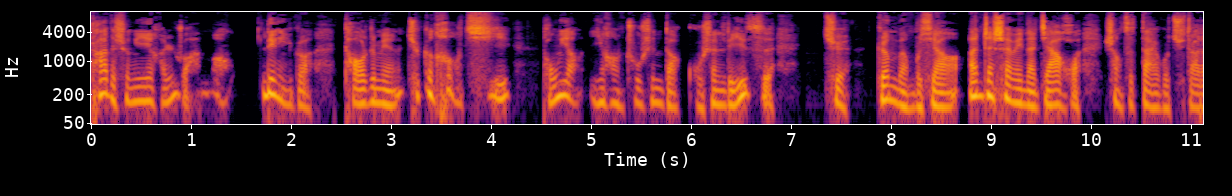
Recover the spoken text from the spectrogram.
她的声音很软萌。另一个，陶之命却更好奇。同样银行出身的股神离子，却根本不像安占善卫那家伙上次带过去的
